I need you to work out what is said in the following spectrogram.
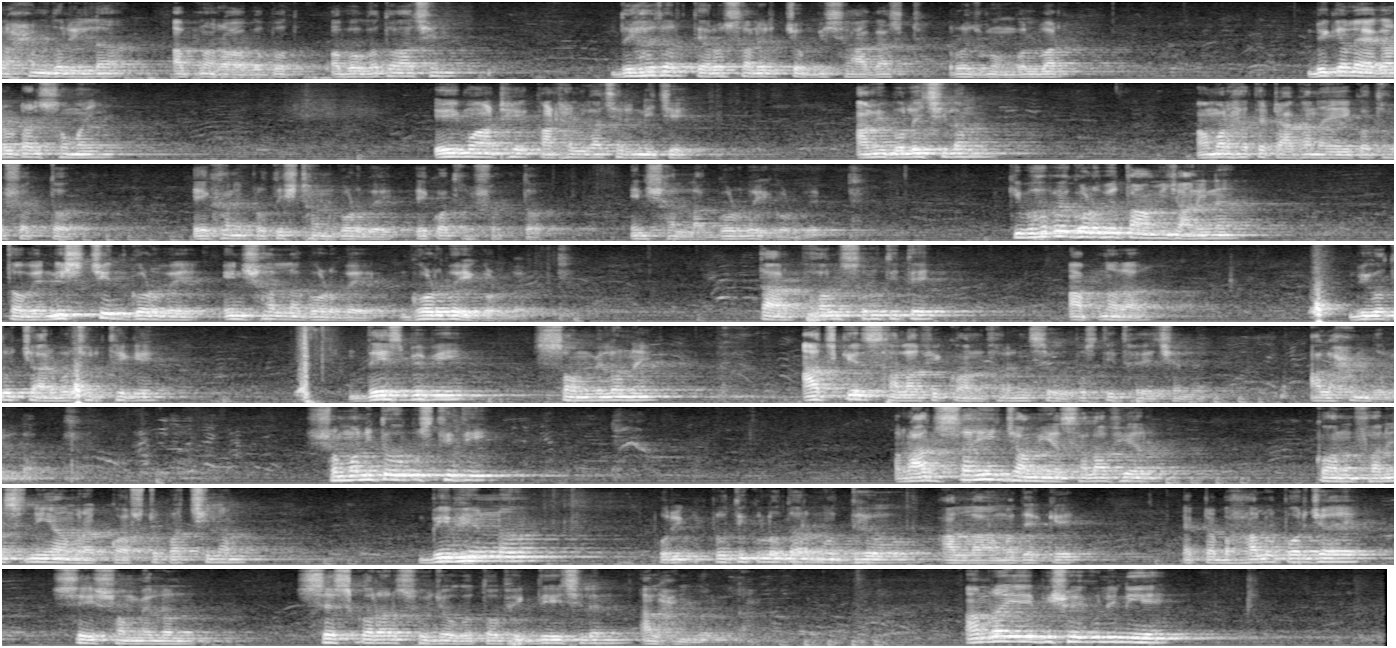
আলহামদুলিল্লাহ, আপনারা অবগত অবগত আছেন। দু হাজার তেরো সালের চব্বিশে আগস্ট, রোজ মঙ্গলবার, বিকেলে এগারোটার সময় এই মাঠে কাঁঠাল গাছের নিচে আমি বলেছিলাম, আমার হাতে টাকা নেয় এ কথা সত্য। এখানে প্রতিষ্ঠান গড়বে, এ কথা সত্য। ইনশাল্লাহ গড়বেই গড়বে। কীভাবে গড়বে তা আমি জানি না। তবে নিশ্চিত গড়বে ইনশাল্লাহ গড়বে, গড়বেই গড়বে। তার ফলশ্রুতিতে আপনারা বিগত চার বছর থেকে দেশব্যাপী সম্মেলনে আজকের সালাফি কনফারেন্সে উপস্থিত হয়েছেন। আলহামদুলিল্লাহ। সম্মানিত উপস্থিতি রাজশাহী জামিয়া সালাফিয়ার কনফারেন্স নিয়ে আমরা কষ্ট পাচ্ছিলাম। বিভিন্ন পরি- প্রতিকূলতার মধ্যেও আল্লাহ আমাদেরকে একটা ভালো পর্যায়ে সেই সম্মেলন শেষ করার সুযোগ ও তৌফিক দিয়েছিলেন, আলহামদুলিল্লাহ। আমরা এই বিষয়গুলি নিয়ে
